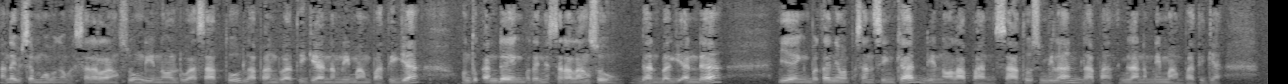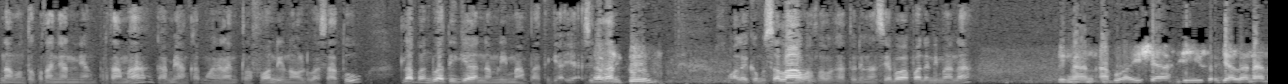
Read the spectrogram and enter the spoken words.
Anda bisa menghubungi kami secara langsung di 021 823 6543 untuk Anda yang bertanya secara langsung dan bagi Anda yang bertanya pesan singkat di 0819 896543. Nah, untuk pertanyaan yang pertama kami angkat melalui line telepon di 021 823 6543. Ya, silakan. Waalaikumsalam warahmatullahi wabarakatuh. Dengan siapa Bapak dan di mana? Dengan Abu Aisyah di perjalanan.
